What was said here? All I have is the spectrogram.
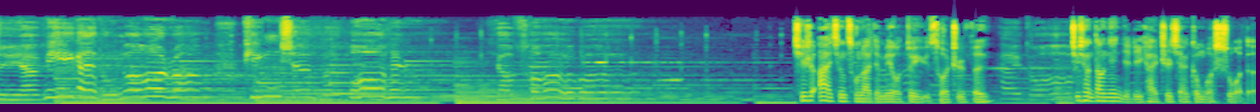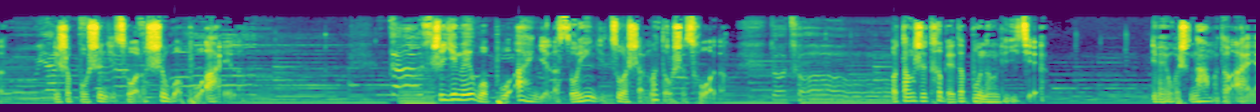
只要你敢不懦弱，凭什么我们要错过？其实爱情从来就没有对与错之分，就像当年你离开之前跟我说的，你说不是你错了，是我不爱了，是因为我不爱你了，所以你做什么都是错的。我当时特别的不能理解，因为我是那么的爱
